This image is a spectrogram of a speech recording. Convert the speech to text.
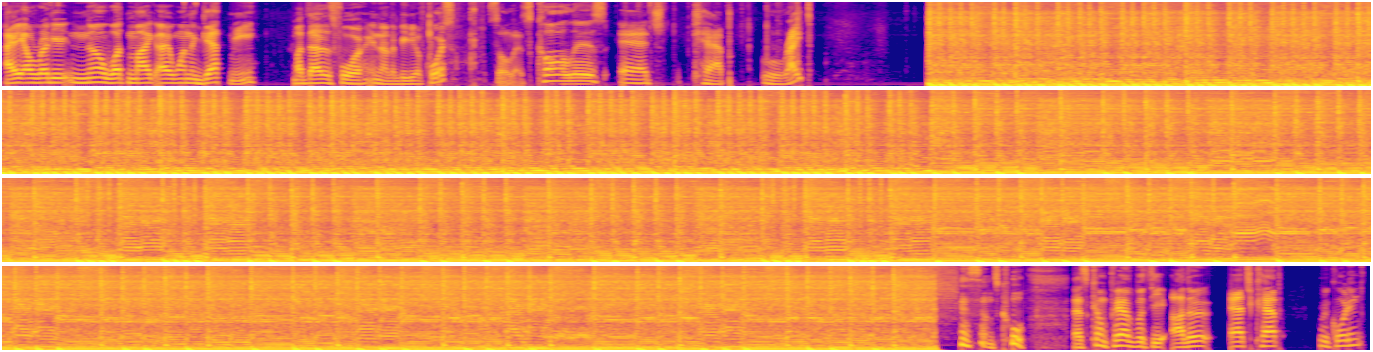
I already know what mic I want to get me, but that is for another video, of course. So let's call this edge cap right. Cool. Let's compare with the other edge cap recording.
